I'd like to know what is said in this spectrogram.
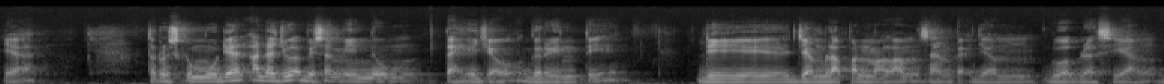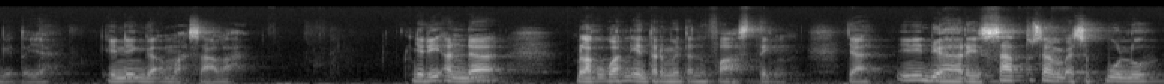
Ya. Terus kemudian Anda juga bisa minum teh hijau, green tea di jam 8 malam sampai jam 12 siang gitu ya. Ini nggak masalah. Jadi Anda melakukan intermittent fasting. Ya, ini di hari 1 sampai 10,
